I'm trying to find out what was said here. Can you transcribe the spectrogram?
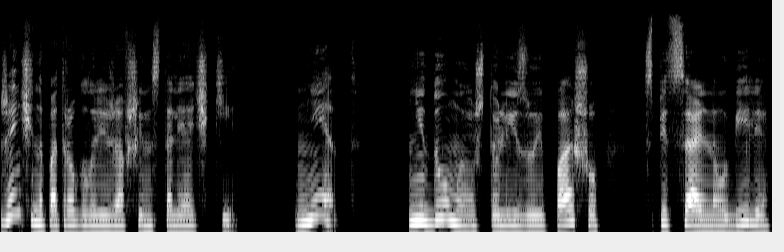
Женщина потрогала лежавшие на столе очки. Нет, не думаю, что Лизу и Пашу специально убили,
